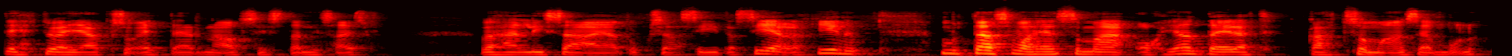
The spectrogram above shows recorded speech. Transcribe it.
tehtyä jakso Eternalsista, niin saisi vähän lisää ajatuksia siitä sielläkin. Mutta tässä vaiheessa mä ohjaan teidät katsomaan sen mun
